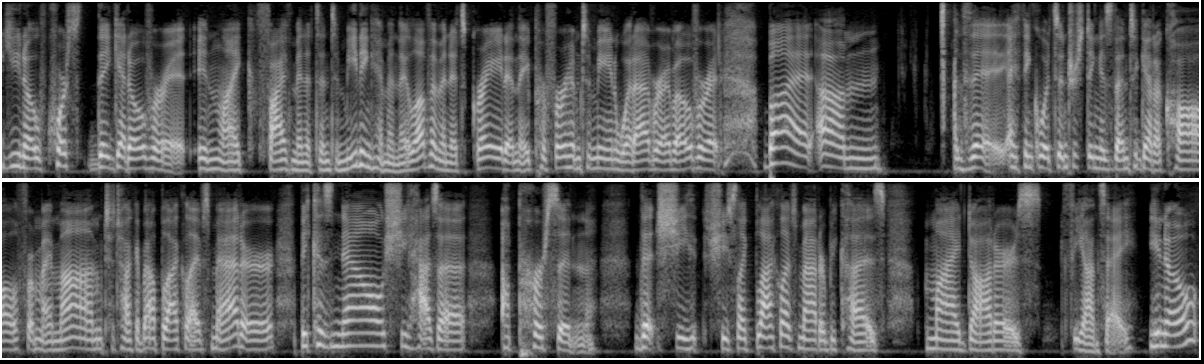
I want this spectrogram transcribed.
you know, of course, they get over it in like five minutes into meeting him and they love him and it's great and they prefer him to me and whatever. I'm over it. But, um, they, I think what's interesting is then to get a call from my mom to talk about Black Lives Matter because now she has a a person that she she's like Black Lives Matter because my daughter's fiance, you know?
